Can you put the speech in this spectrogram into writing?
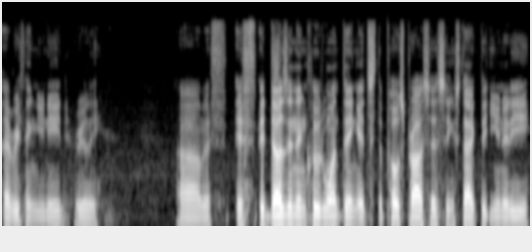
everything you need, really. Um, if if it doesn't include one thing, it's the post-processing stack that Unity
